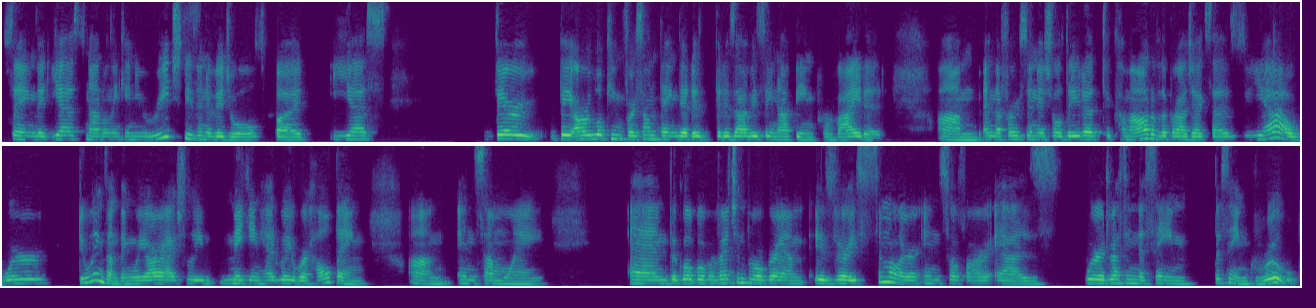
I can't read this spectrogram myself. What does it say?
saying that yes, not only can you reach these individuals, but yes, they're they are looking for something that is that is obviously not being provided. Um, and the first initial data to come out of the project says, yeah, we're doing something. We are actually making headway. We're helping um, in some way. And the Global Prevention Program is very similar insofar as we're addressing the same the same group,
